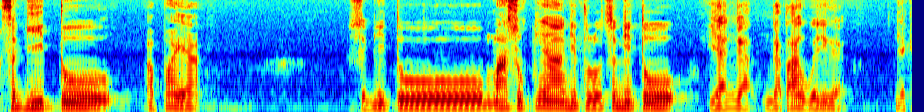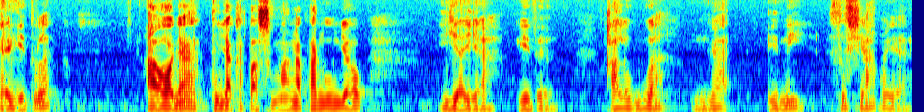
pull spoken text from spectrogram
segitu apa ya segitu masuknya gitu loh segitu Ya nggak nggak tahu gue juga. Ya kayak gitulah. Awalnya punya kata semangat tanggung jawab. Iya ya gitu. Kalau gua nggak ini terus siapa ya?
